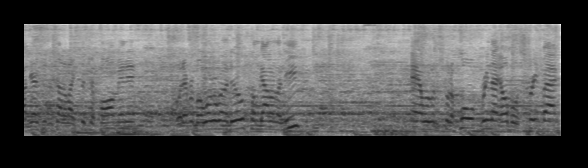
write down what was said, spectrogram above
I guess you can kind of like stick your palm in it, whatever, but what we're gonna do, come down on the knee, and we're just gonna pull, bring that elbow straight back.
